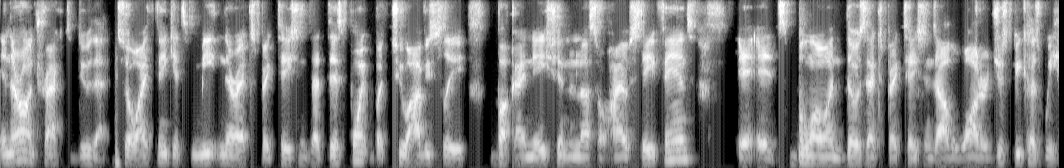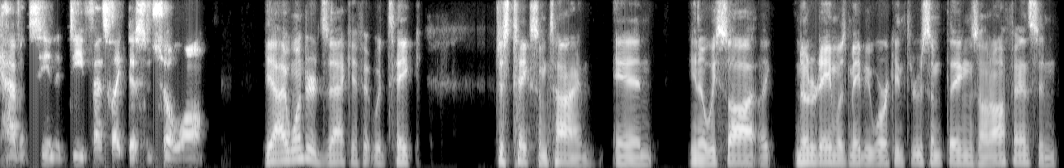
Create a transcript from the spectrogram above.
and they're on track to do that. So I think it's meeting their expectations at this point. But to obviously Buckeye Nation and us Ohio State fans, it's blowing those expectations out of the water just because we haven't seen a defense like this in so long. Yeah, I wondered, Zach, if it would take just take some time. And, you know, we saw like Notre Dame was maybe working through some things on offense. And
